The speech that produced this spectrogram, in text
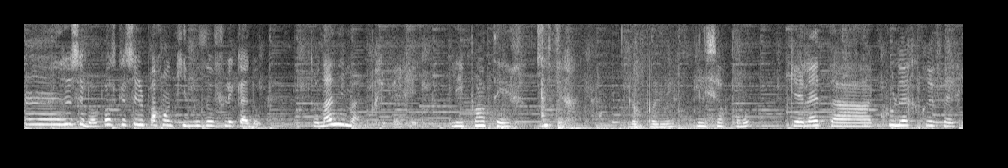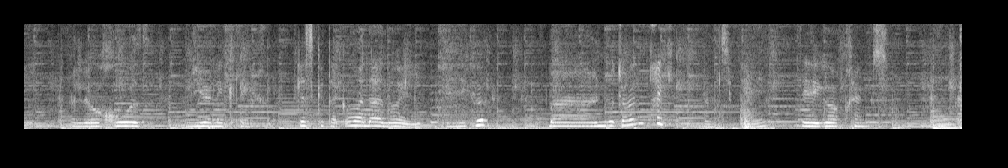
euh, Je sais pas, parce que c'est le parent qui nous offre les cadeaux. Ton animal préféré? Les panthères. Tigre. Le poney. Les serpents. Quelle est ta couleur préférée? Le rose. Violet clair. Qu'est-ce que t'as commandé à Noël Les Lego. Ben, une voiture électrique. Un petit poney. Les Lego Friends.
